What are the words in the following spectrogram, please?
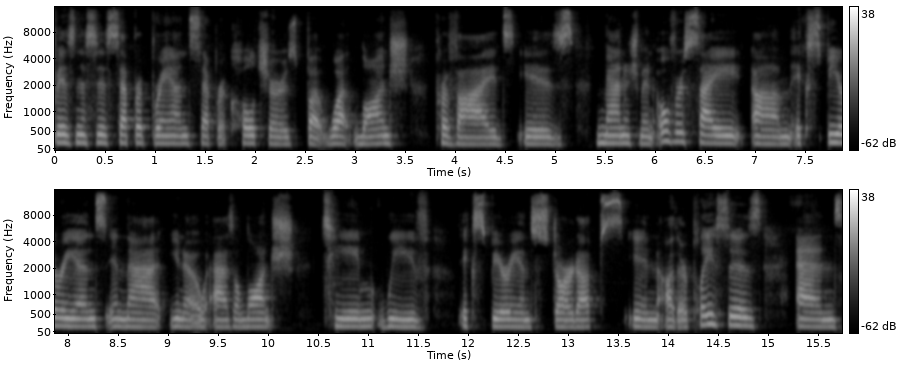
businesses, separate brands, separate cultures. But what launch provides is management oversight, um, experience in that you know as a launch team, we've experience startups in other places, and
